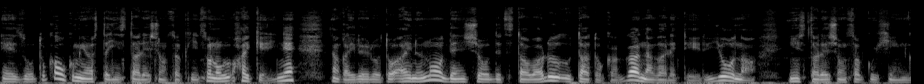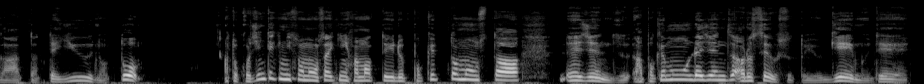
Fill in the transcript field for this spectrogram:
映像とかを組み合わせたインスタレーション作品、その背景にね、なんかいろいろとアイヌの伝承で伝わる歌とかが流れているようなインスタレーション作品があったっていうのと、あと個人的にその最近ハマっているポケットモンスターレジェンズ、あ、ポケモンレジェンズアルセウスというゲームで、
